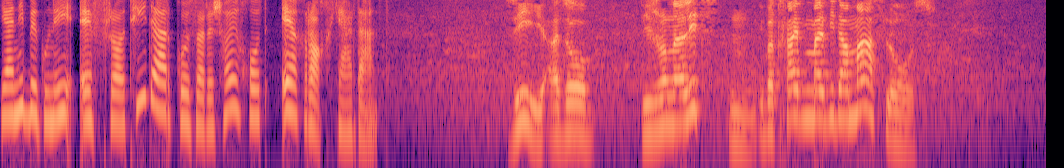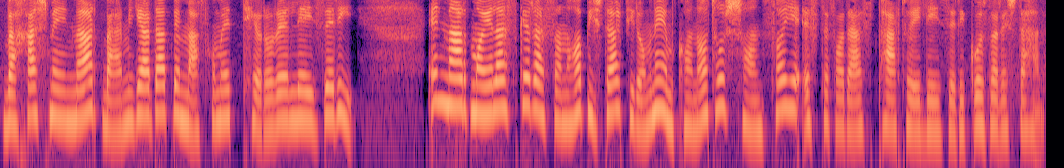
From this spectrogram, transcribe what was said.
یعنی به گونه افراطی در گزارش های خود اغراق کردند. Sie, also die Journalisten, übertreiben mal wieder maßlos. و خشم این مرد برمیگردد به مفهوم ترور لیزری این مرد مایل است که رسانه ها بیشتر پیرامون امکانات و شانسای استفاده از پرتوی لیزری گزارش دهند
